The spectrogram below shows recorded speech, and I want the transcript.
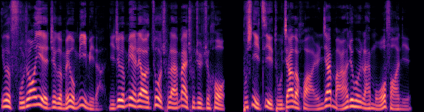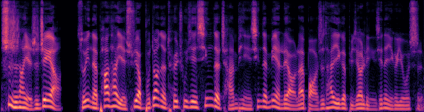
因为服装业这个没有秘密的，你这个面料做出来卖出去之后，不是你自己独家的话，人家马上就会来模仿你。事实上也是这样，所以呢，帕塔也需要不断的推出一些新的产品、新的面料来保持它一个比较领先的一个优势。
